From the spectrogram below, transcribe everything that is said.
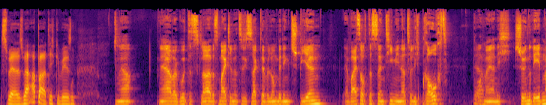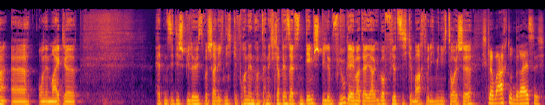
Das wäre das wär abartig gewesen. Ja. Ja, aber gut, das ist klar, dass Michael natürlich sagt, er will unbedingt spielen er weiß auch, dass sein Team ihn natürlich braucht. Braucht ja. man ja nicht schönreden. Äh, ohne Michael hätten sie die Spiele höchstwahrscheinlich nicht gewonnen. Und dann, ich glaube ja, selbst in dem Spiel im Flu-Game hat er ja über 40 gemacht, wenn ich mich nicht täusche. Ich glaube 38.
